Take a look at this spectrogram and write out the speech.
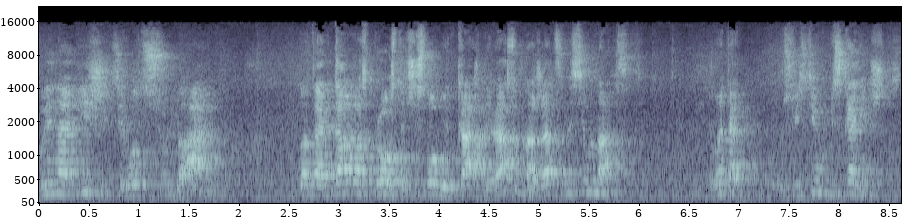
вы напишите вот сюда, то тогда у вас просто число будет каждый раз умножаться на 17. И мы так свести в бесконечность.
